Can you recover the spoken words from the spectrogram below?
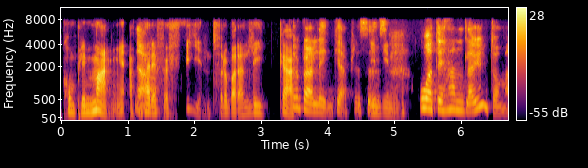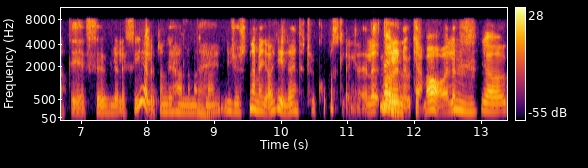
komplimang. Att det här Ja. är för fint för att bara ligga det bara ligga. i Precis. min... Och att det handlar ju inte om att det är ful eller fel utan det handlar om att Nej. man just nej men jag gillar inte turkos längre eller Nej. vad det nu kan vara. Eller Mm, jag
